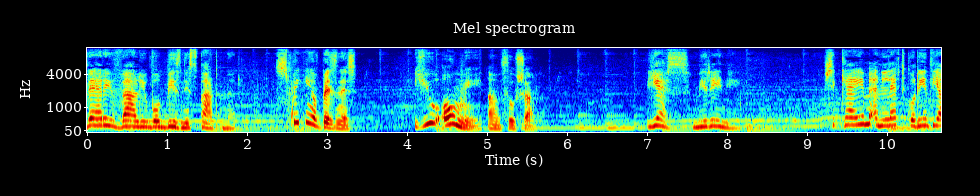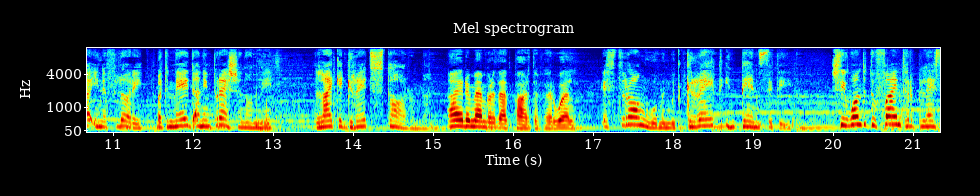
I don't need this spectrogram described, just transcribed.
very valuable business partner. Speaking of business, you owe me, Anthusha. Yes, Mirini. She came and left Corinthia in a flurry, but made an impression on me, like a great storm. I remember that part of her well. A strong woman with great intensity. She wanted to find her place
